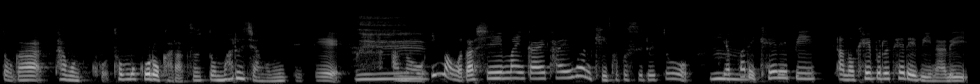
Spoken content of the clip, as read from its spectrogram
人が多分子供頃からずっとマルちゃんを見てて、あの今私毎回台湾帰国すると、やっぱりテレビあのケーブルテレビなり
